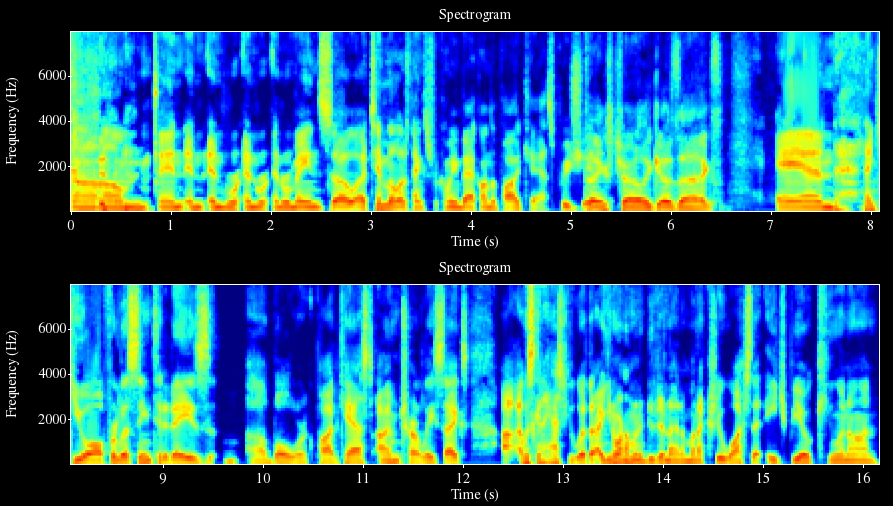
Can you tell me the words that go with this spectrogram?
Um and and and and and remain so. Uh, Tim Miller, thanks for coming back on the podcast. Appreciate thanks, it. Thanks, Charlie. Go Zags. And thank you all for listening to today's uh, Bulwark podcast. I'm Charlie Sykes. I, I was going to ask you whether you know what I'm going to do tonight. I'm going to actually watch that HBO QAnon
